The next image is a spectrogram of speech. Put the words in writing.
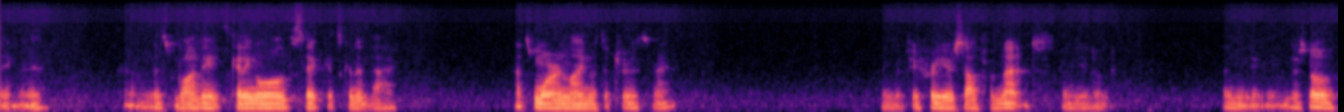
eh, um, this body, it's getting old, sick, it's going to die. That's more in line with the truth, right? And if you free yourself from that, then you don't, then there's no,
